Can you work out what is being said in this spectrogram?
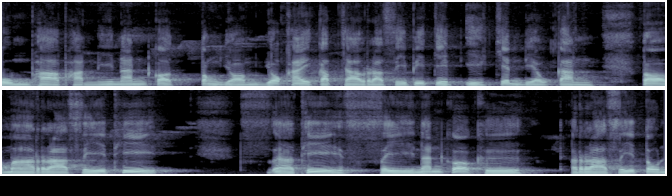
กุมภาพันธ์นี้นั้นก็ต้องยอมยกให้กับชาวราศีพิจิกอีกเช่นเดียวกัน ต่อมาราศีที่ที่สี่นั่นก็คือ ราศีตุล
